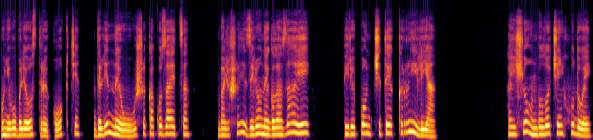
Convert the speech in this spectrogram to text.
у него были острые когти, длинные уши, как у зайца, большие зеленые глаза и перепончатые крылья. А еще он был очень худой.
